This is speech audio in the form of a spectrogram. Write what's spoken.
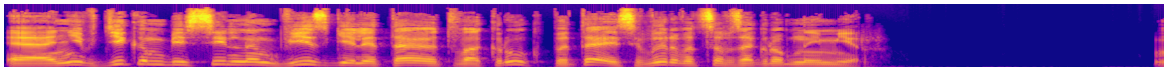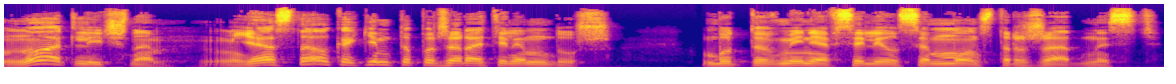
И они в диком бессильном визге летают вокруг, пытаясь вырваться в загробный мир. Ну, отлично. Я стал каким-то пожирателем душ. Будто в меня вселился монстр жадность.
